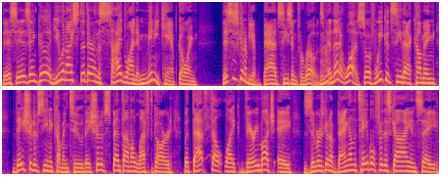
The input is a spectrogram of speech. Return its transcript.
This isn't good. You and I stood there on the sideline at minicamp going, this is going to be a bad season for Rhodes. Mm-hmm. And then it was. So if we could see that coming, they should have seen it coming too. They should have spent on a left guard, but that felt like very much a Zimmer's going to bang on the table for this guy and say,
